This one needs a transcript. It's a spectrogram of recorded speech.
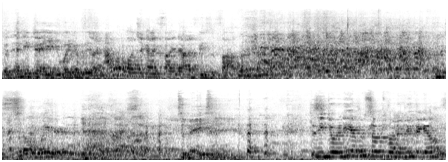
But any day you can wake up and be like, I want to watch a guy find out if he's the father or not. It's so weird. Yeah. It's amazing. Does he do any episodes about anything else?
